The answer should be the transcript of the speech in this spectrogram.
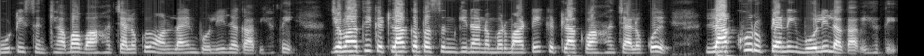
મોટી સંખ્યામાં વાહન ચાલકોએ ઓનલાઈન બોલી લગાવી હતી. જેમાંથી કેટલાક પસંદગીના નંબર માટે કેટલાક વાહન ચાલકોએ લાખો રૂપિયાની બોલી લગાવી હતી.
